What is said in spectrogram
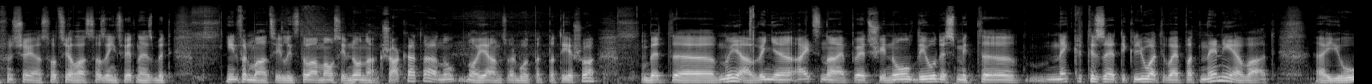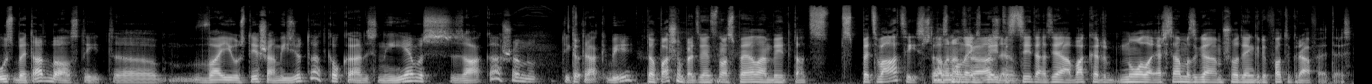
šajā sociālās saziņas vietnēs, bet informācija līdz tavām ausīm nonāk šākātā, nu, no Jānis varbūt pat patiešo. Bet, uh, nu jā, viņa aicināja pēc šī 0,20 uh, nekritizēt tik ļoti vai pat nenievāt uh, jūs, bet atbalstīt. Uh, vai jūs tiešām izjutāt kaut kādas nievas zākāšanu? Tik traki bija. Tev pašam pēc vienas no spēlēm bija tāds pēc Vācijas spēles. Man liekas, frāzi, bija tas citāts, jā, vakar nolaiž ar samazgājumu, šodien grib fotografēties.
